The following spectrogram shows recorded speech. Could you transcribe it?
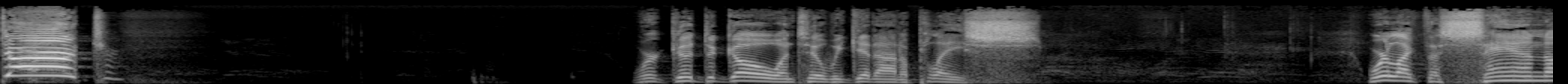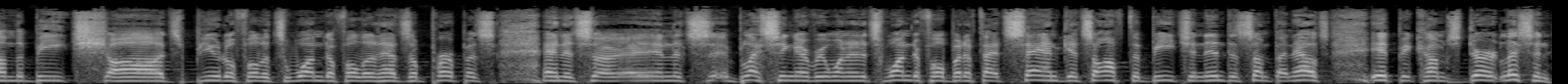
dirt. We're good to go until we get out of place. We're like the sand on the beach. Oh, it's beautiful. It's wonderful. It has a purpose and it's, uh, and it's blessing everyone and it's wonderful. But if that sand gets off the beach and into something else, it becomes dirt. Listen,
